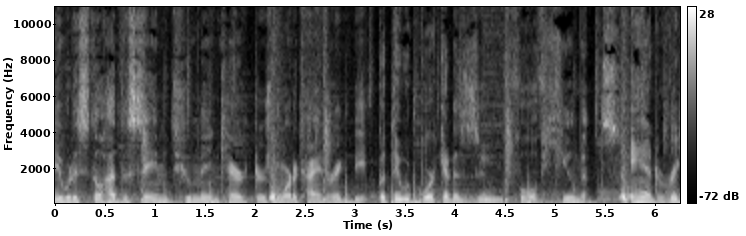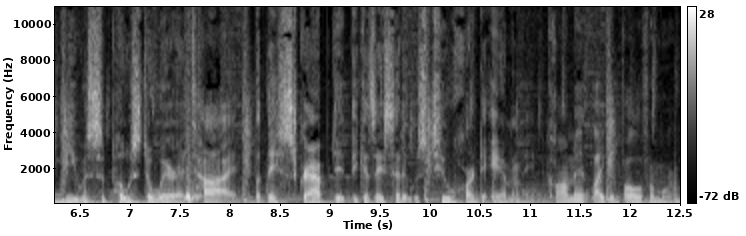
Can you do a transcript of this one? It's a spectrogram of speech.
It would have still had the same two main characters, Mordecai and Rigby, but they would work at a zoo full of humans. And Rigby was supposed to wear a tie, but they scrapped it because they said it was too hard to animate. Comment, like, and follow for more.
